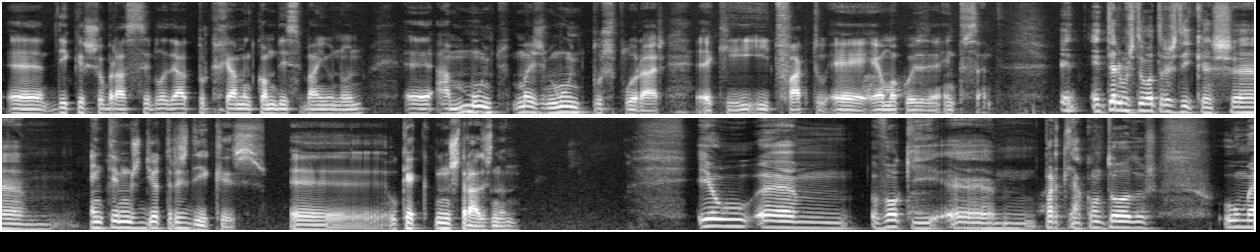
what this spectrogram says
uh, dicas sobre a acessibilidade, porque realmente, como disse bem o Nuno, uh, há muito, mas muito por explorar aqui e de facto é, é uma coisa interessante. Em, em termos de outras dicas. Uh... Em termos de outras dicas, o que é que nos trazes, Nuno? Eu um, vou aqui um, partilhar com todos uma,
